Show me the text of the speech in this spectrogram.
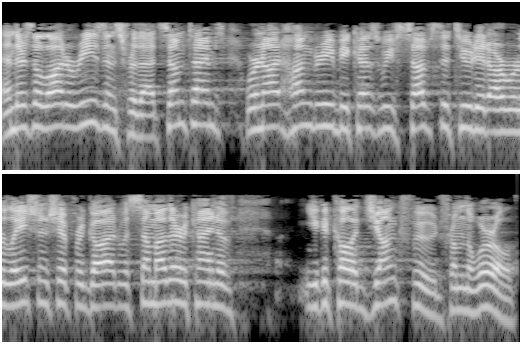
And there's a lot of reasons for that. Sometimes we're not hungry because we've substituted our relationship for God with some other kind of, you could call it junk food from the world.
